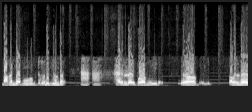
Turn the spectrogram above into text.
മകന്റെ മൂന്ന് കുട്ടികൾ വീട്ടിലുണ്ട് ആ ആ. അവരുടെ ഇപ്പം ഈ അവരുടെ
